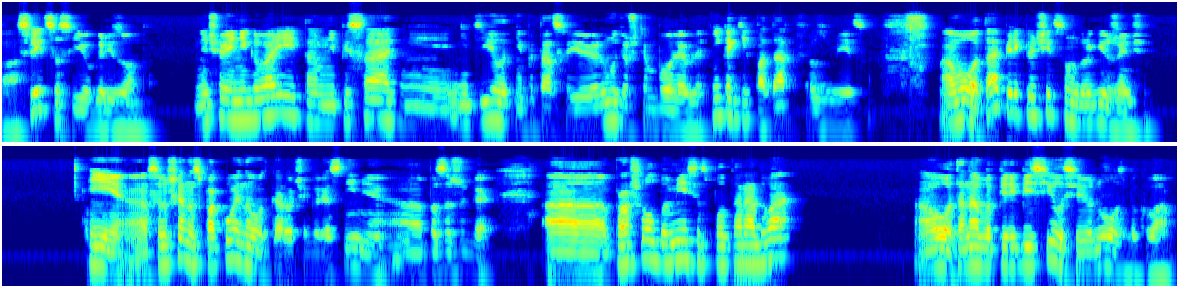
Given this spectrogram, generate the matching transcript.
а, слиться с ее горизонта. Ничего ей не говорить, там, не писать, не, не делать, не пытаться ее вернуть, уж тем более, блядь. Никаких подарков, разумеется. А вот, а переключиться на других женщин. И а, совершенно спокойно, вот, короче говоря, с ними а, позажигать. А, прошел бы месяц, полтора-два, а вот, она бы перебесилась и вернулась бы к вам.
